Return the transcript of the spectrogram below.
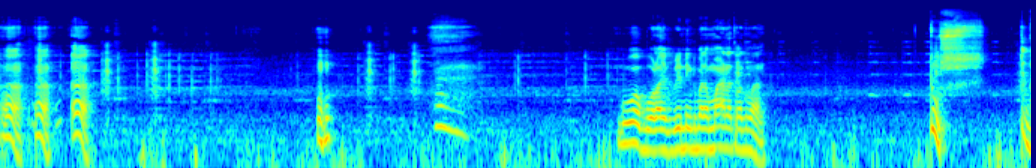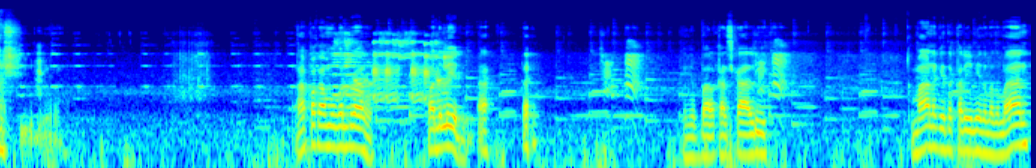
ah, ah, ah. Wah, bola yang berinding di mana-mana, teman-teman. Tus. Tus. Apa kamu gondrong? Madeline. Ah. Menyebalkan sekali. Ke mana kita kali ini, teman-teman?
